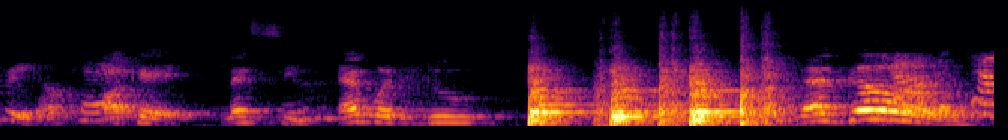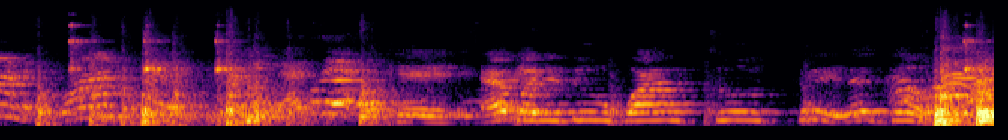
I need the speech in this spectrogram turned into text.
three, okay? Okay, let's see. Mm-hmm. Everybody do. Let's go. Count it, count it. One, two, three. That's it. Okay, everybody do one, two, three. Let's go. One, two,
